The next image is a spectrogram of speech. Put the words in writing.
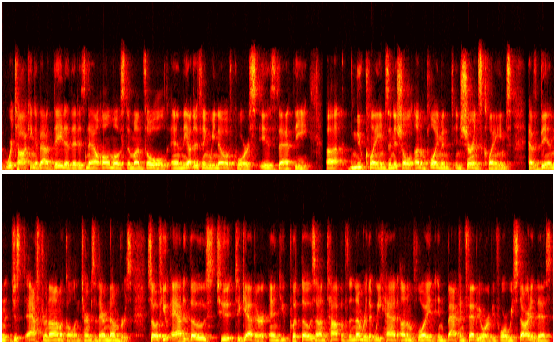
we're talking about data that is now almost a month old. And the other thing we know, of course, is that the uh, new claims, initial unemployment insurance claims, have been just astronomical in terms of their numbers. So if you added those two together and you put those on top of the number that we had unemployed in back in February before we started this,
